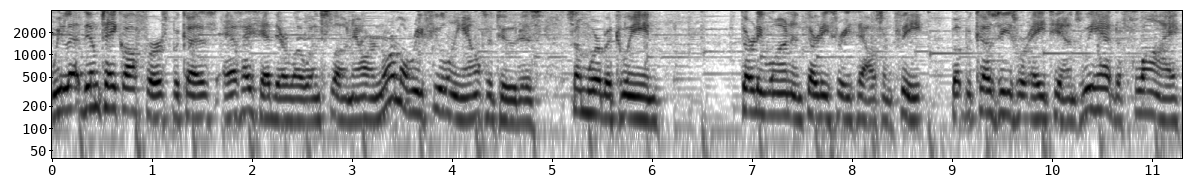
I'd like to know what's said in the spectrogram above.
We let them take off first because, as I said, they're low and slow. Now, our normal refueling altitude is somewhere between 31 and 33,000 feet, but because these were A-10s, we had to fly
